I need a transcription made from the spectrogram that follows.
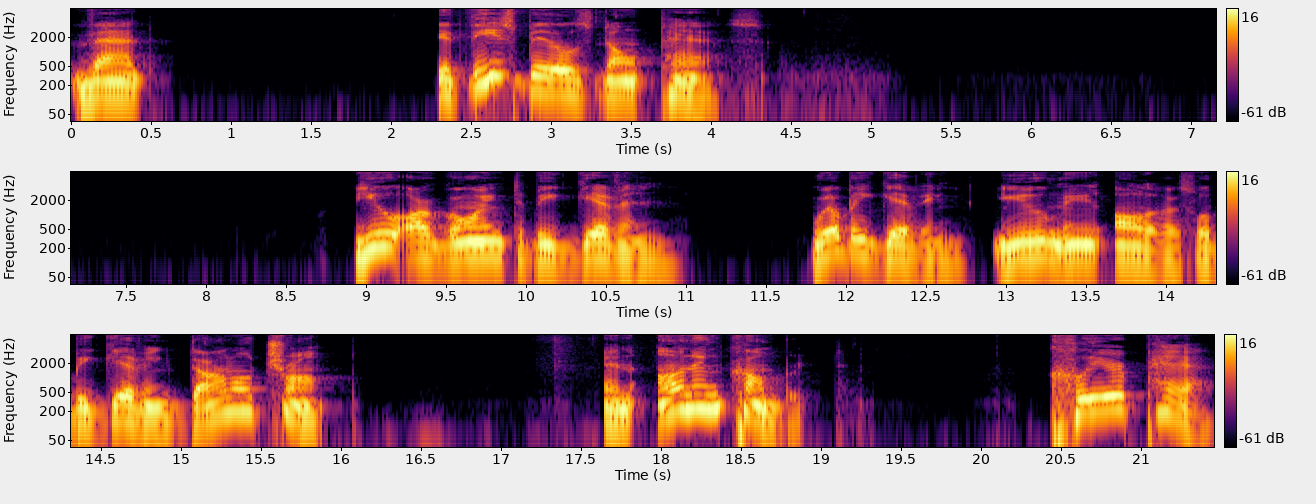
that if these bills don't pass, you are going to be given, will be giving, you, me, all of us will be giving Donald Trump an unencumbered clear path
